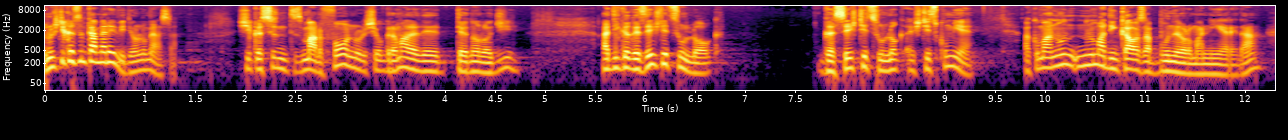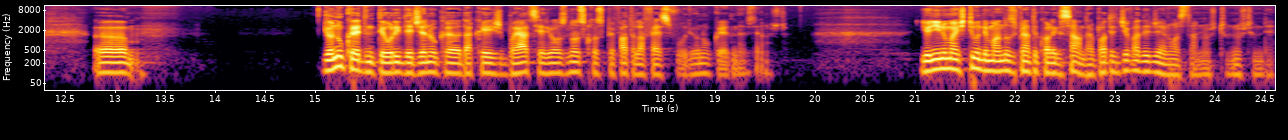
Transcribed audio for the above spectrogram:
tu nu știi că sunt camere video în lumea asta. și că sunt smartphone-uri și o grămadă de tehnologii. Adică găsește-ți un loc, găsește-ți un loc, știți cum e? Acum, nu, nu numai din cauza bunelor maniere, da? Uh, eu nu cred în teorii de genul că dacă ești băiat serios, nu scoți pe fată la fast food. Eu nu cred în asta, nu știu. Eu nici nu mai știu unde m-am dus prima dată cu Alexandra, poate ceva de genul ăsta, nu știu, nu știu unde.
